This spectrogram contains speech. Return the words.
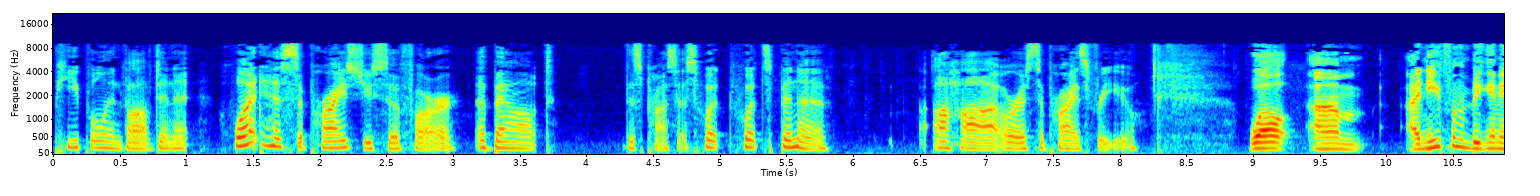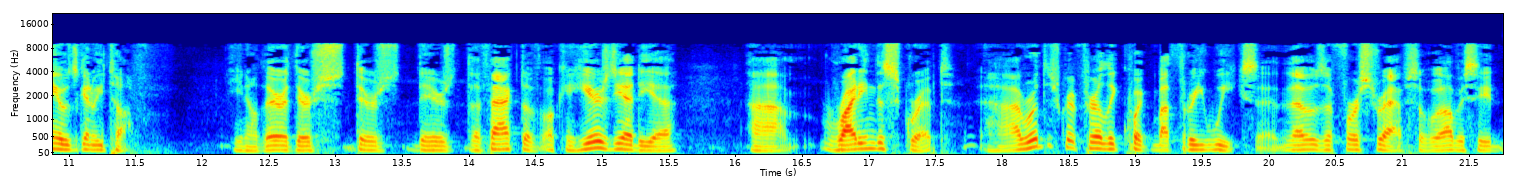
people involved in it. What has surprised you so far about this process? What what's been a aha or a surprise for you? Well, um, I knew from the beginning it was going to be tough. You know, there, there's, there's, there's the fact of okay, here's the idea. Um, writing the script, I wrote the script fairly quick, about three weeks. Uh, that was the first draft, so obviously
